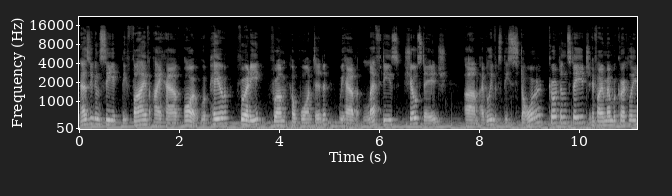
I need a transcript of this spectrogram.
as you can see, the five I have are Repair Freddy from Help Wanted. We have Lefty's show stage. Um, I believe it's the Star Curtain stage, if I remember correctly,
